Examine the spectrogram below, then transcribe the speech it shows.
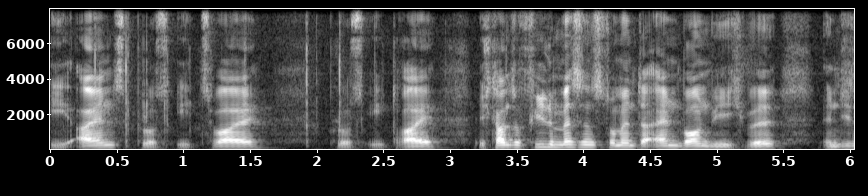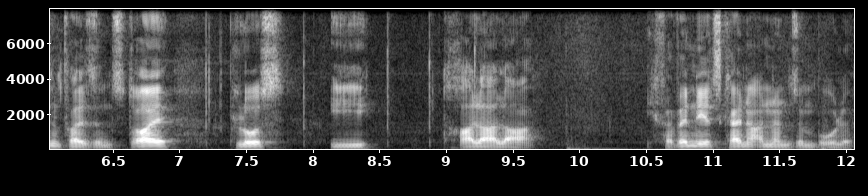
I1 plus I2 plus I3. Ich kann so viele Messinstrumente einbauen, wie ich will. In diesem Fall sind es 3 plus I tralala. Ich verwende jetzt keine anderen Symbole.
